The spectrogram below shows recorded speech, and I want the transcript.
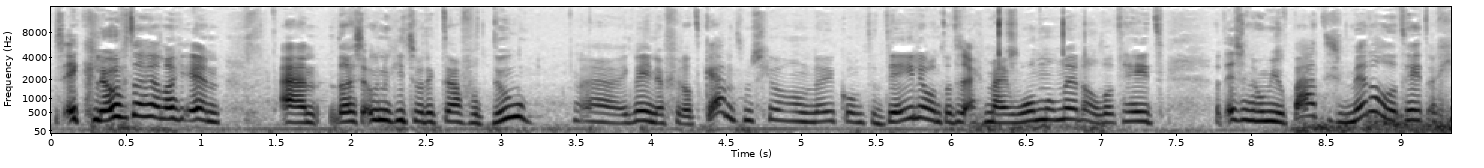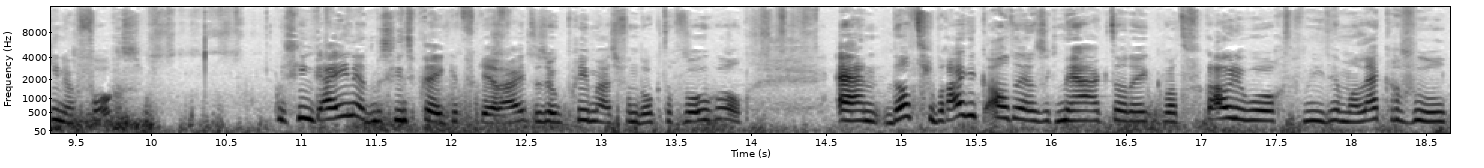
Dus ik geloof er heel erg in. En er is ook nog iets wat ik daarvoor doe. Uh, ik weet niet of je dat kent. Misschien wel leuk om te delen. Want dat is echt mijn wondermiddel. Dat, heet, dat is een homeopathisch middel. Dat heet Agina Fors. Misschien ken je het, misschien spreek ik het verkeerd uit. Dat is ook prima, is van dokter Vogel. En dat gebruik ik altijd als ik merk dat ik wat verkouden word of niet helemaal lekker voel.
